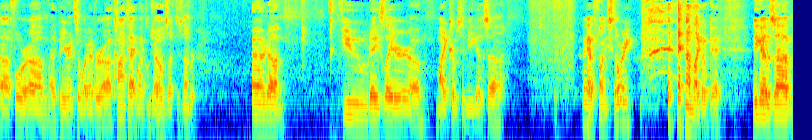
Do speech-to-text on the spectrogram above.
uh, for um, an appearance or whatever. Uh, contact Michael Jones, left his number, and um, a few days later, um, Mike comes to me, goes. Uh, I got a funny story. and I'm like, okay. He goes, um,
